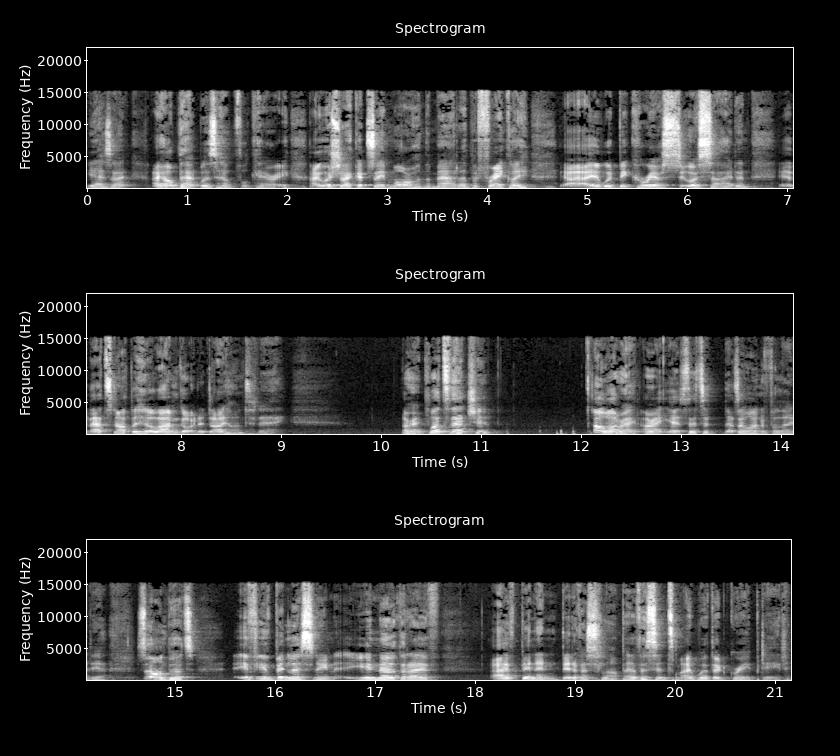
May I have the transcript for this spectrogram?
Yes, I, I hope that was helpful, Carrie. I wish I could say more on the matter, but frankly, it would be career suicide, and that's not the hill I'm going to die on today. All right, what's that, Chip? Oh, all right, all right. Yes, that's a that's a wonderful idea. Songbirds, if you've been listening, you know that I've I've been in a bit of a slump ever since my withered grape date.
